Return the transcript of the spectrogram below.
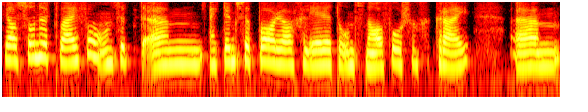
Ja, sonder twyfel, ons het ehm um, ek dink so 'n paar jaar gelede het ons navorsing gekry ehm um,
